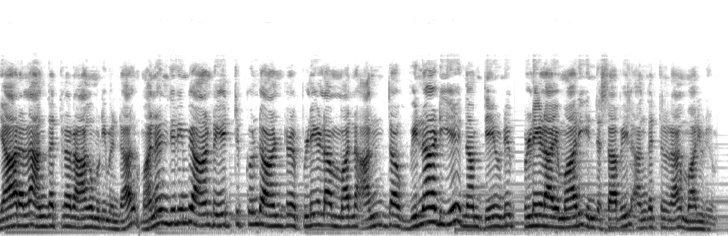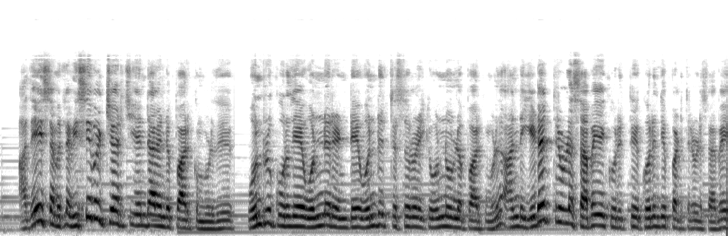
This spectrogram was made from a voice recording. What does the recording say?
யாரெல்லாம் அங்கத்தினர் ஆக முடியும் என்றால் மனம் திரும்பி ஆண்டை ஏற்றுக்கொண்டு ஆண்ட பிள்ளைகளாக மாறின அந்த வினாடியே நாம் தேவனுடைய பிள்ளைகளாக மாறி இந்த சபையில் அங்கத்தினராக மாறிவிடும் அதே சமயத்தில் விசிபிள் சர்ச் என்றால் என்று பார்க்கும் பொழுது ஒன்று குருதே ஒன்று ரெண்டு ஒன்று தெசலோனிக்கு ஒன்று உள்ள பார்க்கும் பொழுது அந்த இடத்தில் உள்ள சபையை குறித்து குருந்தி பட்டத்தில் உள்ள சபை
